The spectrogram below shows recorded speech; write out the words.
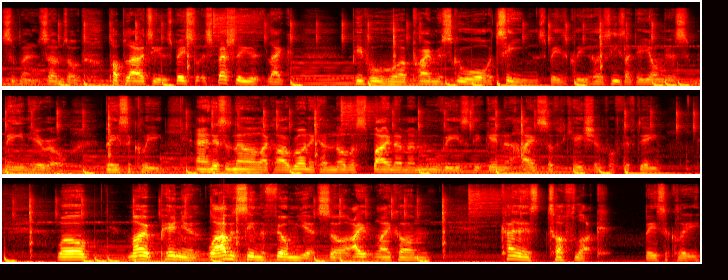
Superman in terms of popularity, especially like people who are primary school or teens, basically, because he's like the youngest main hero, basically. And this is now like ironic, another Spider-Man movie is getting the highest certification for 15. Well, my opinion, well, I haven't seen the film yet, so I like um, kind of tough luck basically.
